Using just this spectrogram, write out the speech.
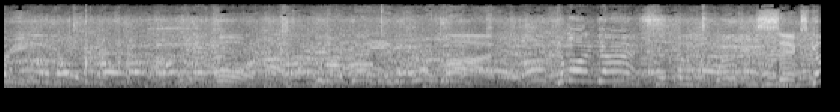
Three. Four. Five. Come on, Dad. Six. Come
